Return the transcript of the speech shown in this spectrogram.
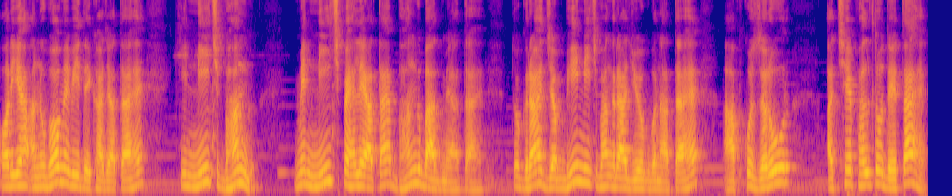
और यह अनुभव में भी देखा जाता है कि नीच भंग में नीच पहले आता है, भंग बाद में आता है। तो ग्रह जब भी नीच भंग राजयोग बनाता है, आपको ज़रूर अच्छे फल तो देता है।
